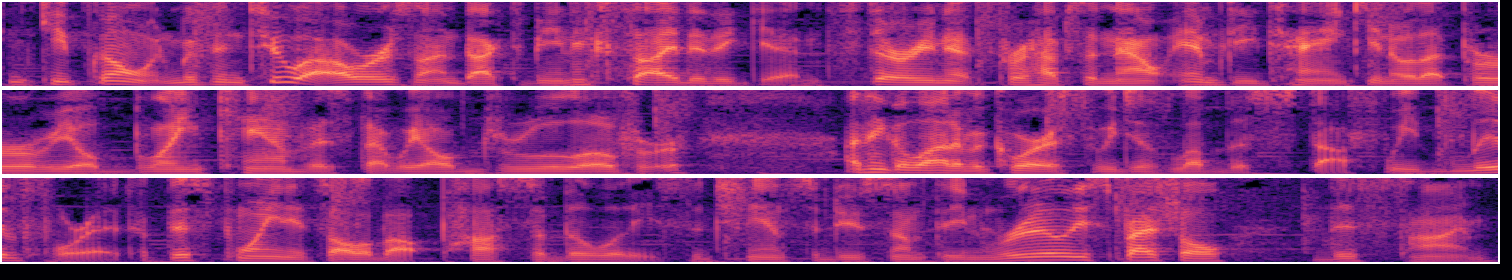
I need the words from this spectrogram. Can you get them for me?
and keep going. Within two hours, I'm back to being excited again, staring at perhaps a now empty tank, you know, that proverbial blank canvas that we all drool over. I think a lot of Aquarists, we just love this stuff. We live for it. At this point, it's all about possibilities, the chance to do something really special this time.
